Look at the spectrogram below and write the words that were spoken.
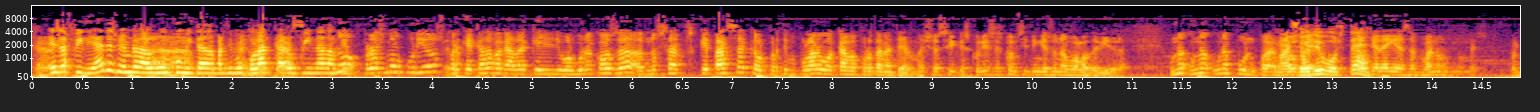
piles és afiliat, és membre d'algun Ah, comitè del Partit Popular per cas, opinar del no, que... però és molt curiós perquè cada vegada que ell diu alguna cosa no saps què passa que el Partit Popular ho acaba portant a terme això sí que és curiós, és com si tingués una bola de vidre una, una, un apunt per, Home, això ho que, diu vostè. pel que deies bueno, només, coi,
